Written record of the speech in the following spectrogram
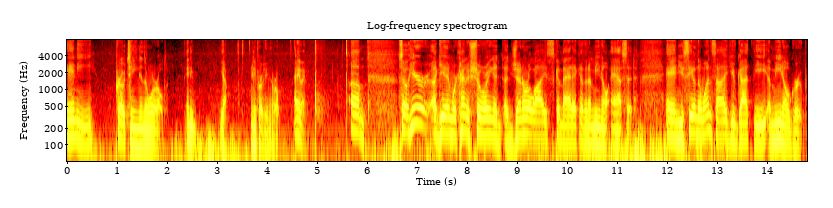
any protein in the world. Any, yeah, any protein in the world. Anyway. Um, so here again, we're kind of showing a, a, generalized schematic of an amino acid. And you see on the one side, you've got the amino group.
